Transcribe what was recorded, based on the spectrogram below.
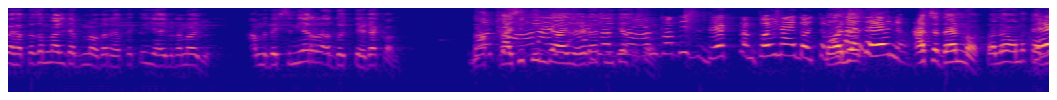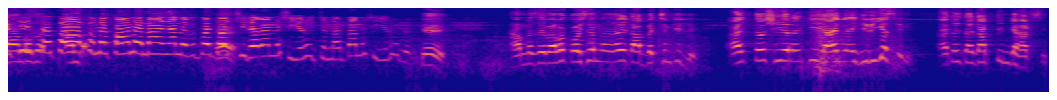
ওই হাতে যেন নাইল ডাব নদর হাতে কি হাইবে না নইবে। আপনি দেখছি নি আর দৈত্য এটা কন ভাত খাইছি তিন যাই এটা ঠিক আছে তো। যদি দেখতাম তুই নাই দইতে তাহলে তাই দেই না আচ্ছা দেন না তাহলে দেখিস তো তনে কানে না জানে তো দই ছিড়া রানে শিয়ের হইছ না তানে শিয়ের হইবে। কে? আপনি যেভাবে কইছেন এই ডাব বেচছেন কিনলে আজ তো শিয়ের কি আই হিরি গেছি নি? আজ তো ডাব তিন গে হাঁটছি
